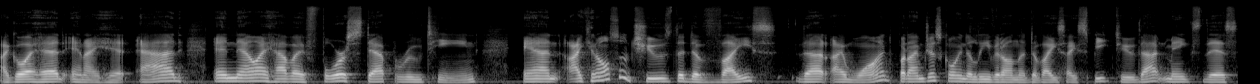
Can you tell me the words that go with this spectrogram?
I go ahead and I hit add, and now I have a four step routine and I can also choose the device that I want, but I'm just going to leave it on the device I speak to. That makes this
